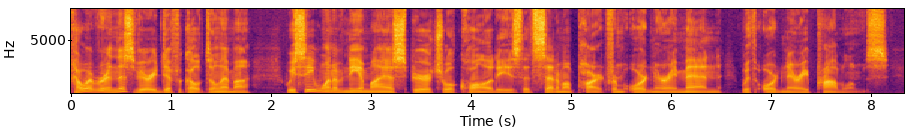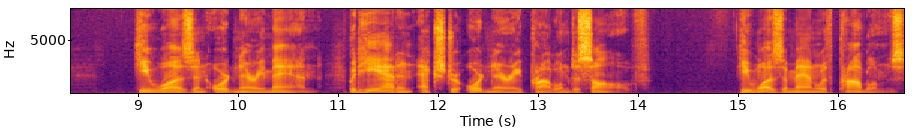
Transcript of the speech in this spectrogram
However, in this very difficult dilemma, we see one of Nehemiah's spiritual qualities that set him apart from ordinary men with ordinary problems. He was an ordinary man, but he had an extraordinary problem to solve. He was a man with problems,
